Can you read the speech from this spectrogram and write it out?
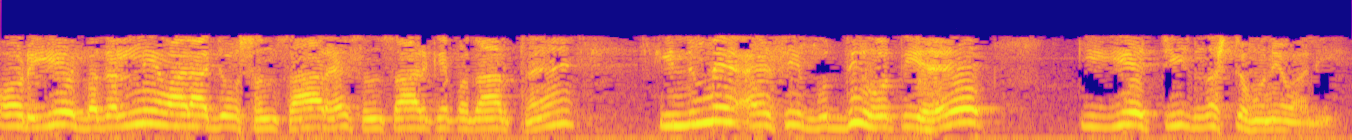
और ये बदलने वाला जो संसार है, संसार के पदार्थ हैं, इनमें ऐसी बुद्धि होती है कि ये चीज़ नष्ट होने वाली है।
